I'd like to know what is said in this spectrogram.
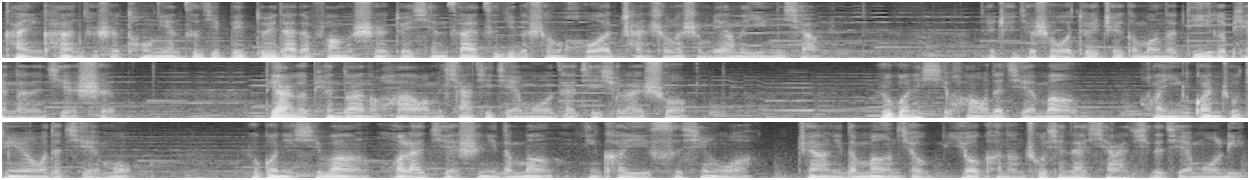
看一看就是童年自己被对待的方式对现在自己的生活产生了什么样的影响。那这就是我对这个梦的第一个片段的解释。第二个片段的话，我们下期节目再继续来说。如果你喜欢我的解梦，欢迎关注订阅我的节目。如果你希望我来解释你的梦，你可以私信我，这样你的梦就有可能出现在下一期的节目里。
